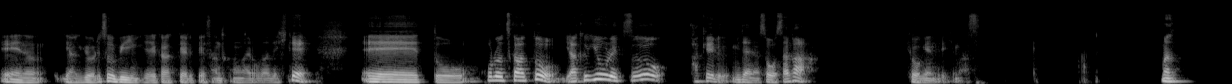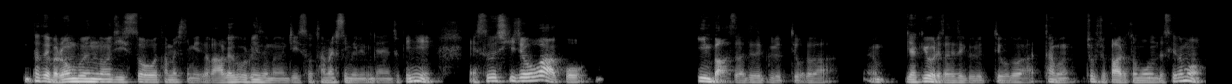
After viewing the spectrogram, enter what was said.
A の逆行列を B に左からかける計算と考えることができて、えー、っと、これを使うと逆行列をかけるみたいな操作が表現できます。まあ、例えば論文の実装を試してみるとか、アルゴリズムの実装を試してみるみたいなときに、数式上は、こう、インバースが出てくるっていうことが、逆行列が出てくるっていうことが多分ちょくちょくあると思うんですけども、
